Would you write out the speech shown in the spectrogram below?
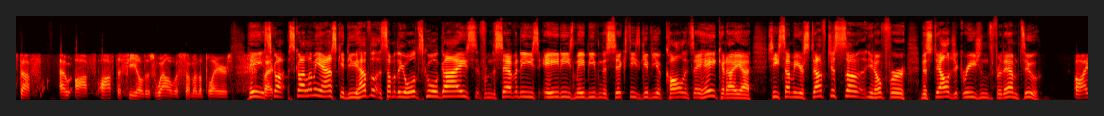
stuff out off off the field as well with some of the players. Hey but, scott scott let me ask you do you have uh, some of the old school guys from the 70s 80s maybe even the 60s give you a call and say hey could i uh, see some of your stuff? Just some you know for nostalgic reasons for them too Oh, I,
